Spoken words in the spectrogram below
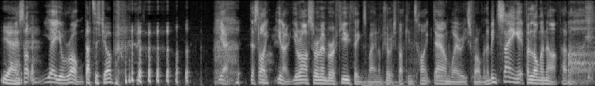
Yeah, it's like yeah, you're wrong. that's his job. Yeah, that's like oh. you know you're asked to remember a few things, man. I'm sure it's fucking typed down where he's from, and they've been saying it for long enough, haven't they? Oh.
